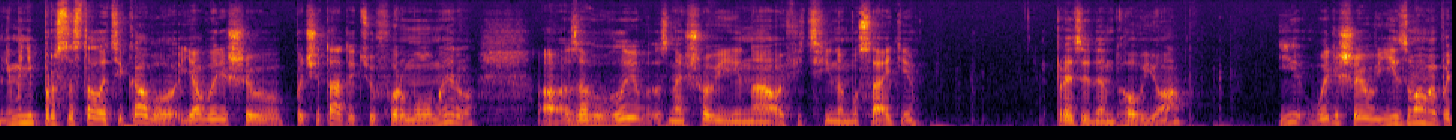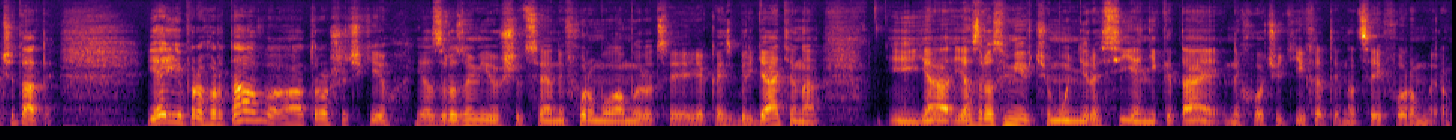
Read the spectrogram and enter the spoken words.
І мені просто стало цікаво, я вирішив почитати цю формулу миру, загуглив, знайшов її на офіційному сайті president.gov.ua і вирішив її з вами почитати. Я її прогортав трошечки, я зрозумів, що це не формула миру, це якась бредятина. І я, я зрозумів, чому ні Росія, ні Китай не хочуть їхати на цей форум миру.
